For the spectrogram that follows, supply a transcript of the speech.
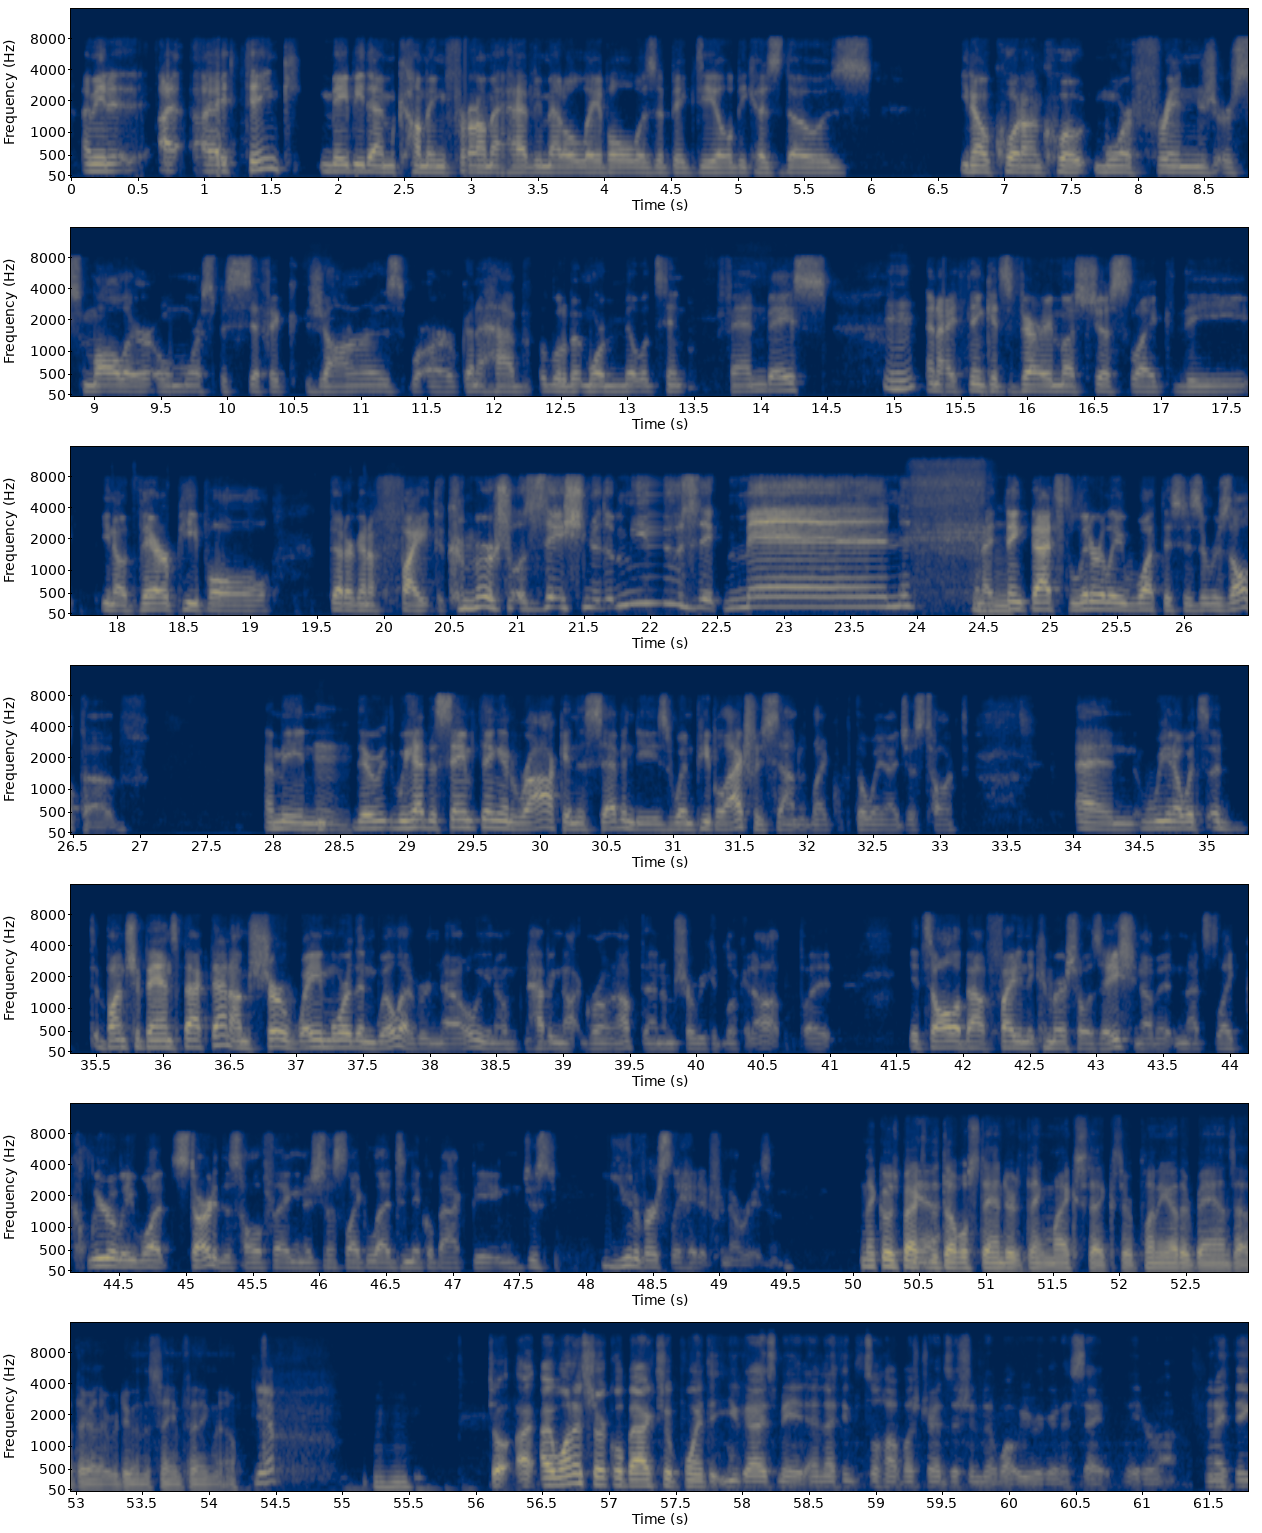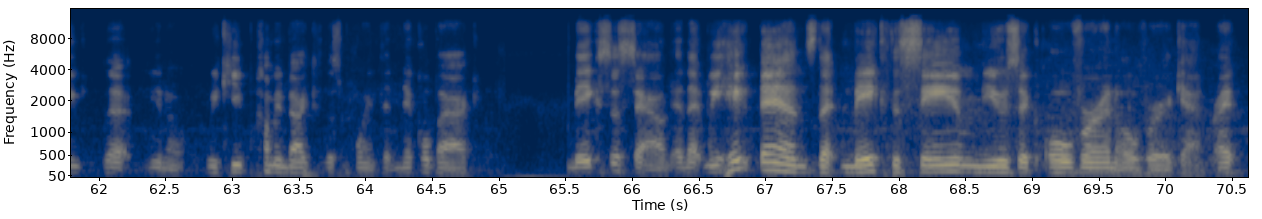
I mean, I I think maybe them coming from a heavy metal label was a big deal because those, you know, quote unquote, more fringe or smaller or more specific genres were, are going to have a little bit more militant fan base. Mhm. And I think it's very much just like the, you know, their people that are going to fight the commercialization of the music, man. And I Mhm. think that's literally what this is a result of. I mean, Mm. there we had the same thing in rock in the 70s when people actually sounded like the way I just talked. And we, you know, it's a, a bunch of bands back then. I'm sure way more than we'll ever know. You know, having not grown up then, I'm sure we could look it up. But it's all about fighting the commercialization of it, and that's like clearly what started this whole thing. And it's just like led to Nickelback being just universally hated for no reason. And that goes back to the double standard thing Mike said, because there are plenty of other bands out there that were doing the same thing, though. Yep. hmm So I, I want to circle back to a point that you guys made, and I think this will help us transition to what we were going to say later on. And I think that you know we keep coming back to this point that Nickelback makes a sound, and that we hate bands that make the same music over and over again, right?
